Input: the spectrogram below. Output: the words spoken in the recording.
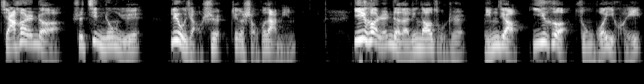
甲贺忍者是尽忠于六角氏这个守护大名，伊贺忍者的领导组织名叫伊贺总国一揆。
